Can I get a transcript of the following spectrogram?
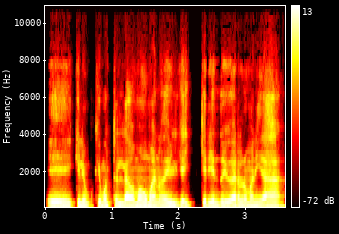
eh, que, muestra el lado más humano de Bill Gates, queriendo ayudar a la humanidad.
